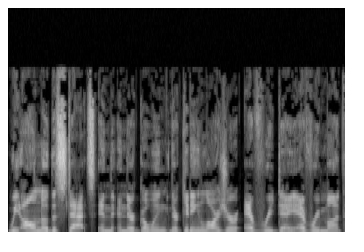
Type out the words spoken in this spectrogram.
we all know the stats and, and they're going, they're getting larger every day, every month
